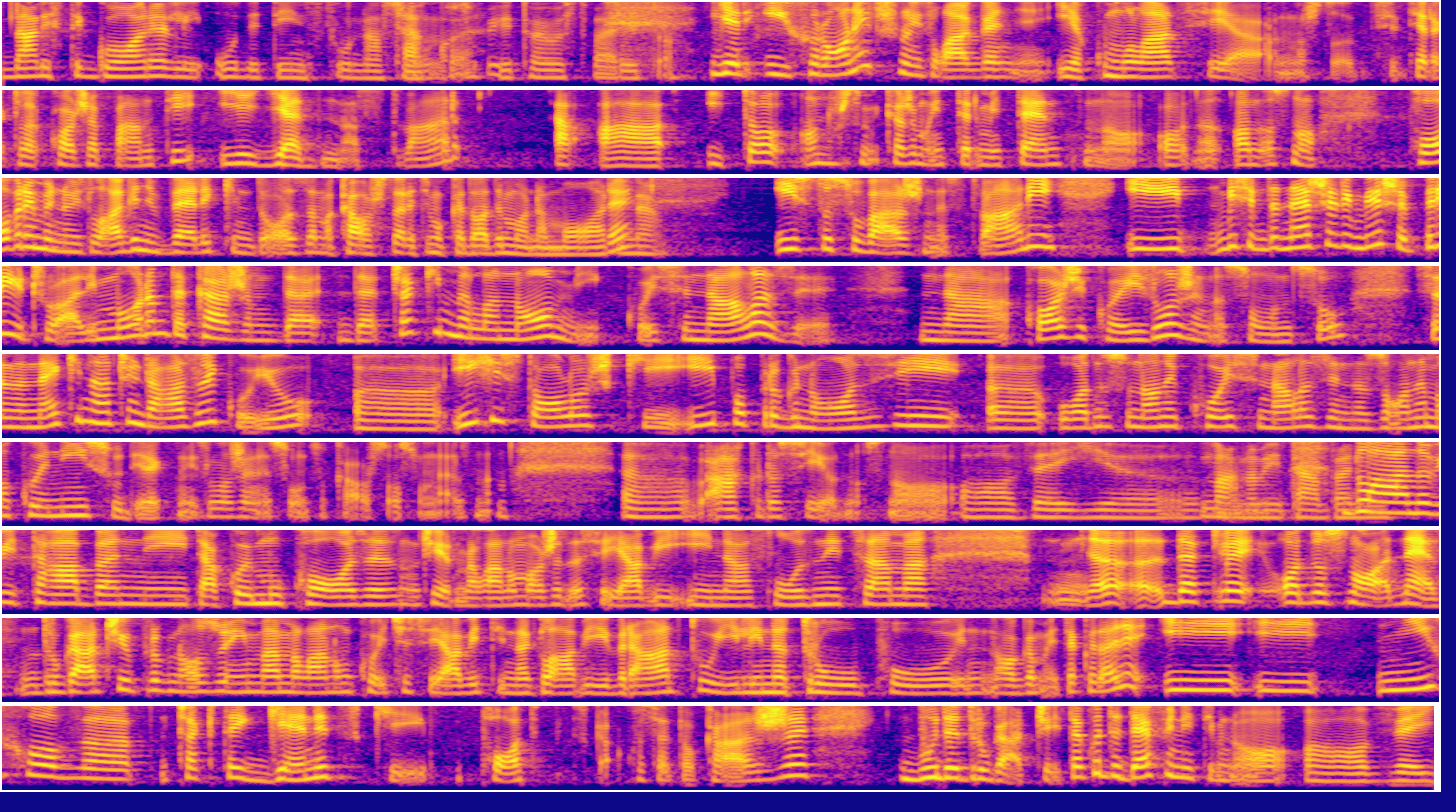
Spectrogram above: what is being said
da li ste goreli u detinstvu na suncu i to je u stvari to. Jer i hronično izlaganje i akumulacija, ono što si ti rekla koža pamti, je jedna stvar, a, a i to ono što mi kažemo intermitentno, odnosno povremeno izlaganje velikim dozama, kao što recimo kad odemo na more, da. isto su važne stvari. I mislim da ne širim više priču, ali moram da kažem da, da čak i melanomi koji se nalaze na koži koja je izložena suncu se na neki način razlikuju uh, i histološki i po prognozi uh, u odnosu na one koji se nalaze na zonama koje nisu direktno izložene suncu kao što su, ne znam, uh, akrosi, odnosno ove, uh, dlanovi tabani. Dlanovi tabani, tako je mukoze, znači jer melano može da se javi i na sluznicama. Uh, dakle, odnosno, ne znam, drugačiju prognozu ima melanom koji će se javiti na glavi i vratu ili na trupu, nogama i tako dalje i, i njihov, čak taj genetski potpis, kako se to kaže, bude drugačiji. Tako da definitivno ove,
